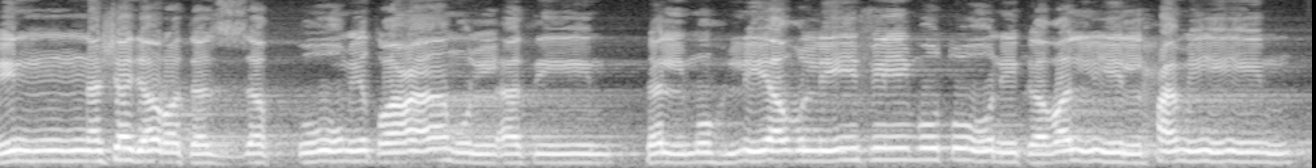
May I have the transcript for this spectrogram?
إن شجرة الزقوم طعام الأثيم كالمهل يغلي في البطون كغلي الحميم.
